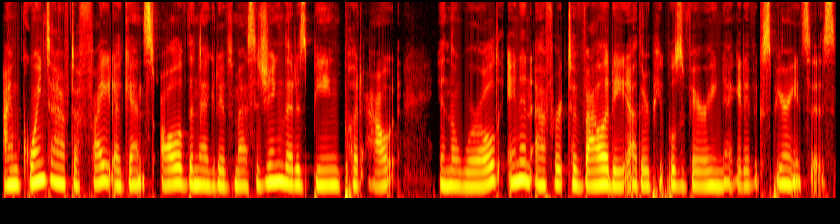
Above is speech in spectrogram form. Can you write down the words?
I'm going to have to fight against all of the negative messaging that is being put out in the world in an effort to validate other people's very negative experiences.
